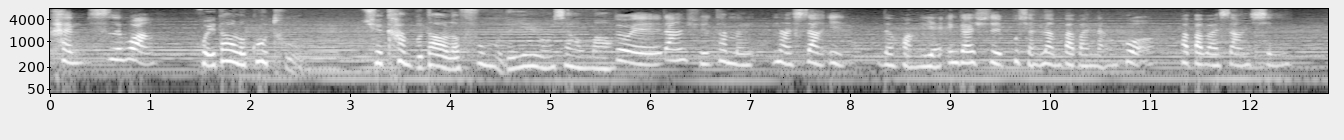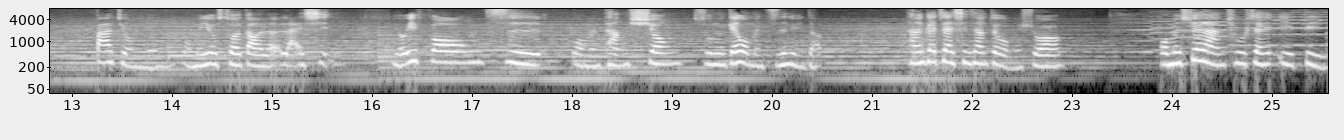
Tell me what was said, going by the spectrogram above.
很失望。回到了故土，却看不到了父母的音容笑貌。对，当时他们那善意的谎言，应该是不想让爸爸难过，怕爸爸伤心。八九年，我们又收到了来信，有一封是我们堂兄署名给我们子女的。堂哥在信上对我们说：“我们虽然出生异地，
